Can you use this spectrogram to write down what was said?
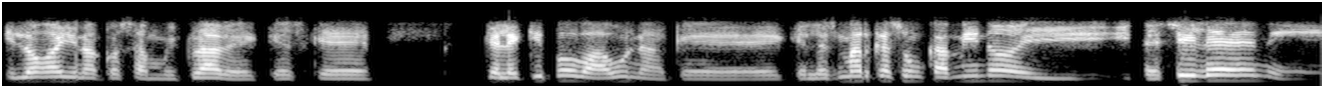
y luego hay una cosa muy clave que es que, que el equipo va a una, que, que les marcas un camino y, te siguen y,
